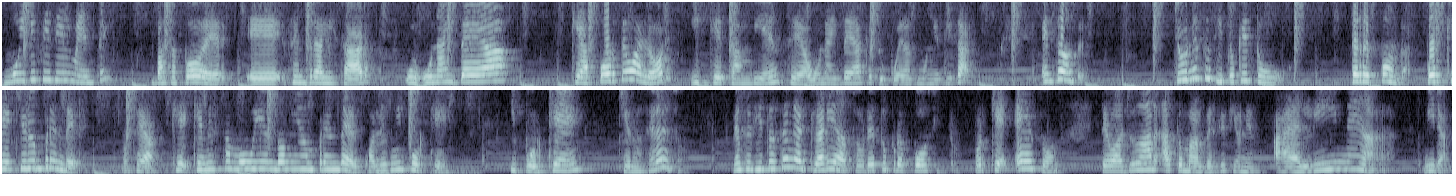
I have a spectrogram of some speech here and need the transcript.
muy difícilmente vas a poder eh, centralizar una idea que aporte valor y que también sea una idea que tú puedas monetizar. Entonces, yo necesito que tú te respondas, ¿por qué quiero emprender? O sea, ¿qué, qué me está moviendo a mí a emprender? ¿Cuál es mi por qué? ¿Y por qué quiero hacer eso. Necesitas tener claridad sobre tu propósito, porque eso te va a ayudar a tomar decisiones alineadas. Mira,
